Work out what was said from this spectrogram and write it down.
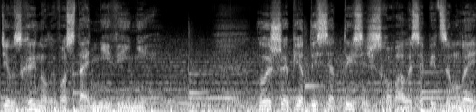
Мільярдів згинули в останній війні. Лише 50 тисяч сховалися під землею,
